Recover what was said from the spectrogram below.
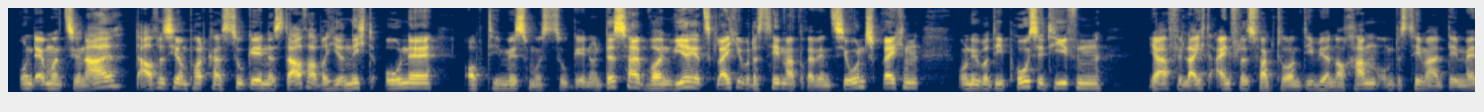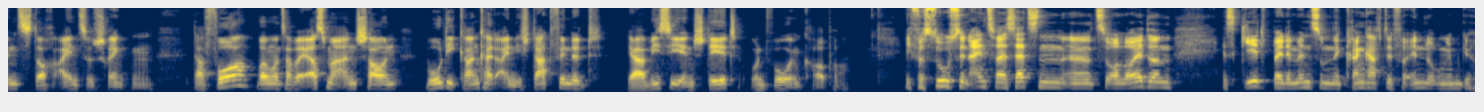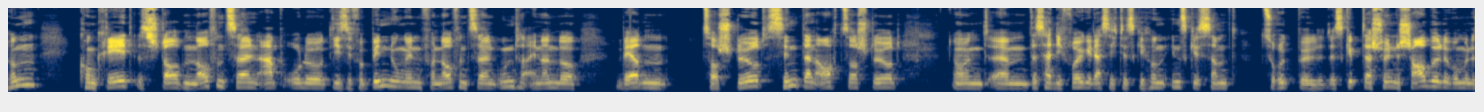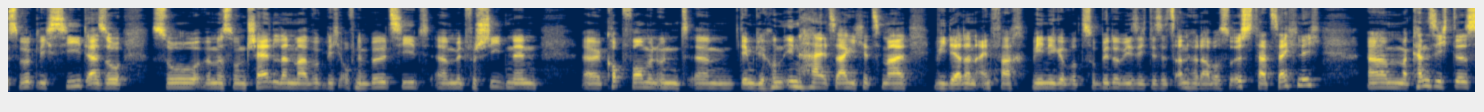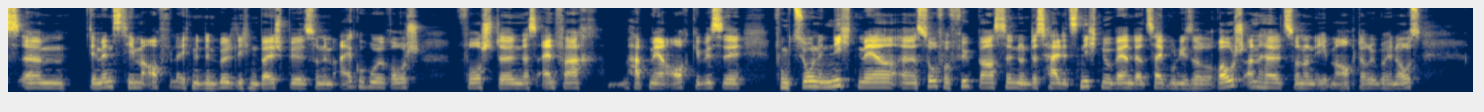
Und emotional darf es hier im Podcast zugehen, es darf aber hier nicht ohne Optimismus zugehen. Und deshalb wollen wir jetzt gleich über das Thema Prävention sprechen und über die positiven, ja, vielleicht Einflussfaktoren, die wir noch haben, um das Thema Demenz doch einzuschränken. Davor wollen wir uns aber erstmal anschauen, wo die Krankheit eigentlich stattfindet, ja, wie sie entsteht und wo im Körper. Ich versuche es in ein, zwei Sätzen äh, zu erläutern. Es geht bei Demenz um eine krankhafte Veränderung im Gehirn. Konkret, es sterben Nervenzellen ab oder diese Verbindungen von Nervenzellen untereinander werden zerstört, sind dann auch zerstört. Und ähm, das hat die Folge, dass sich das Gehirn insgesamt zurückbildet. Es gibt da schöne Schaubilder, wo man das wirklich sieht. Also so, wenn man so einen Schädel dann mal wirklich auf einem Bild sieht äh, mit verschiedenen äh, Kopfformen und ähm, dem Gehirninhalt, sage ich jetzt mal, wie der dann einfach weniger wird, so bitter, wie sich das jetzt anhört. Aber so ist tatsächlich. Ähm, man kann sich das ähm, Demenzthema auch vielleicht mit dem bildlichen Beispiel so einem Alkoholrausch vorstellen, dass einfach hat man ja auch gewisse Funktionen nicht mehr äh, so verfügbar sind und das halt jetzt nicht nur während der Zeit, wo dieser Rausch anhält, sondern eben auch darüber hinaus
